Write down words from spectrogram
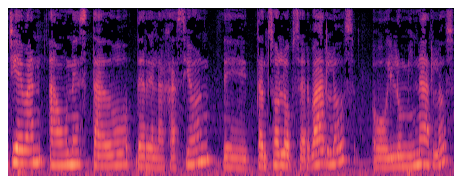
llevan a un estado de relajación, tan solo observarlos o iluminarlos.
